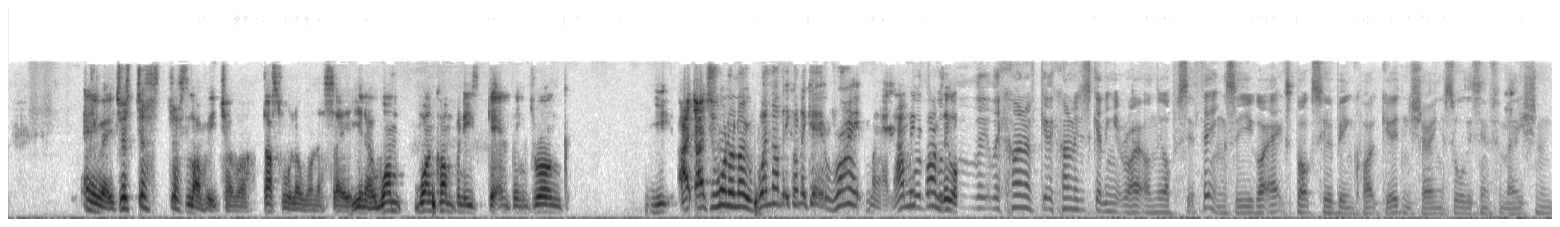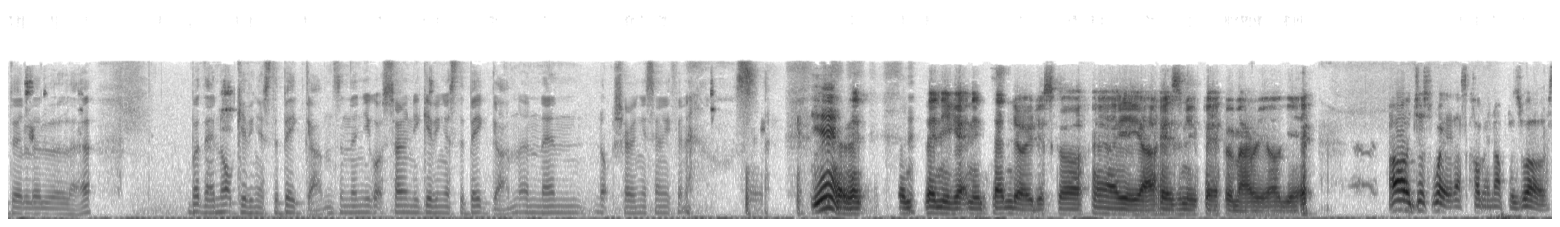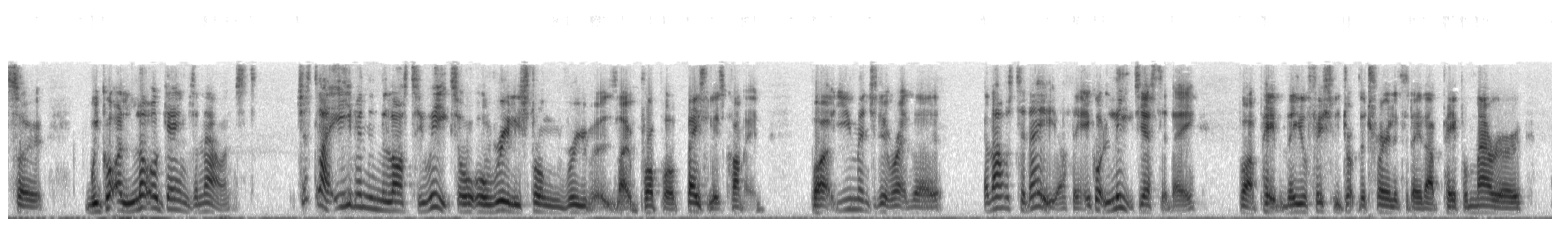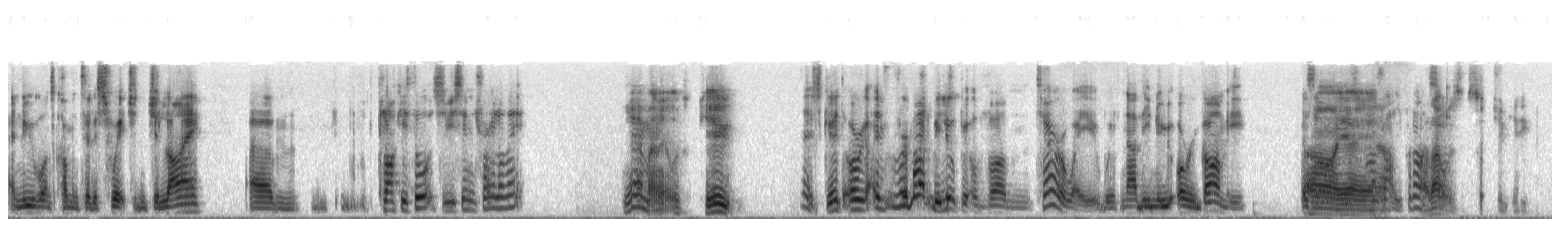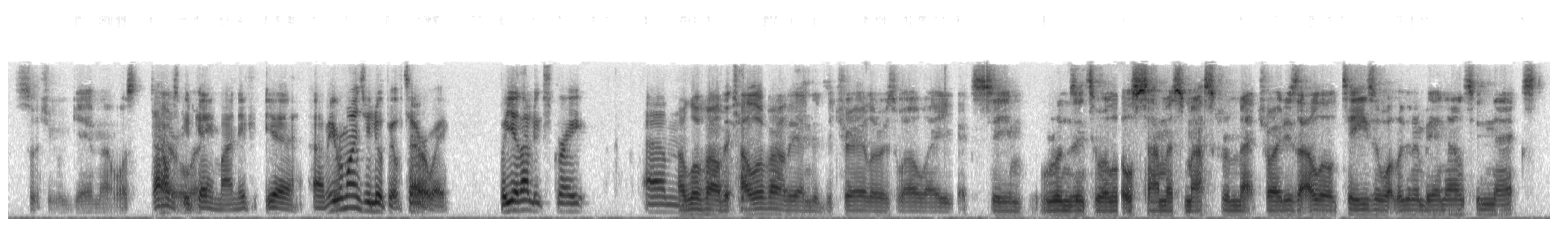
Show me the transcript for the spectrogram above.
anyway, just just just love each other. That's all I want to say. You know, one one company's getting things wrong. You, I, I just want to know when are they gonna get it right, man? How many Well, times they got? They, they're kind of they're kind of just getting it right on the opposite thing. So you got Xbox who are being quite good and showing us all this information, and da, da, da, da, da, but they're not giving us the big guns. And then you got Sony giving us the big gun, and then not showing us anything else. Yeah, And then, and then you get Nintendo who just go, oh, yeah, yeah, here's a new Paper Mario game. Oh, just wait, that's coming up as well. So we got a lot of games announced, just like even in the last two weeks, or, or really strong rumors, like proper. Basically, it's coming. But you mentioned it right there, and that was today. I think it got leaked yesterday, but paper, they officially dropped the trailer today that Paper Mario, a new one's coming to the Switch in July. Um, Clarky, thoughts? Have you seen the trailer, mate? Yeah, man, it looks cute. It's good. Or it reminded me a little bit of um, Tearaway with now the new Origami. Is Oh, that- yeah, yeah. how's that Oh, that was such a good, such a good game. That was. That was a good game, man. If yeah, um, it reminds me a little bit of Tearaway, but yeah, that looks great. Um, I love how they, I love how they ended the trailer as well, where you get to see him runs into a little Samus mask from Metroid. Is that a little teaser what they're going to be announcing next?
